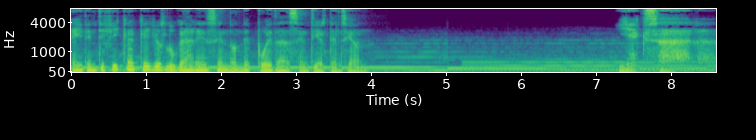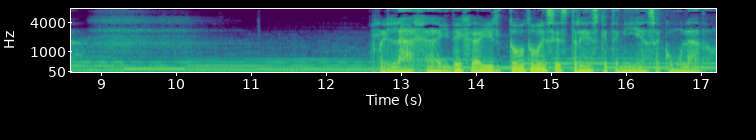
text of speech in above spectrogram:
e identifica aquellos lugares en donde puedas sentir tensión. Y exhala. relaja y deja ir todo ese estrés que tenías acumulado.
